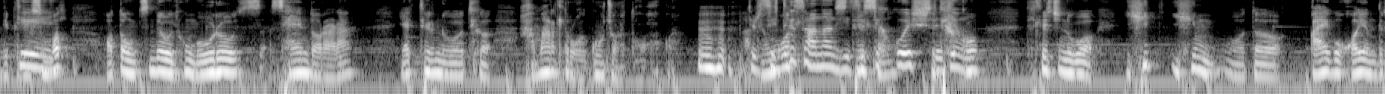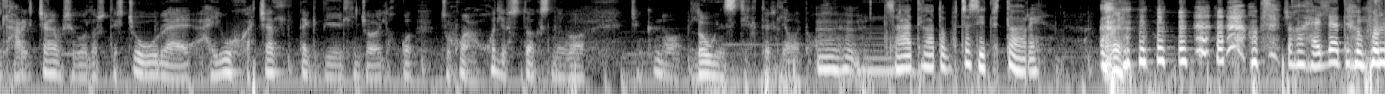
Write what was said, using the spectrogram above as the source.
ингээд гэсэн бол одоо үндсэндээ бол хүн өөрөө сайн дураараа яг тэр нөгөөх хамаарал руугаа гүйж ордог байхгүй. Тэр сэтгэл санаа нь хэсэхгүй шүү дээ тийм үү. Тэгэхээр чи нөгөө ихэд их юм одоо гайгүй гоё амьдрал харагдаж байгаа юм шиг болооч тэр чинь өөрөө аюух ачаалтай гэдгийг л хинж ойлгохгүй зөвхөн авах л ёстой гэсэн нөгөө жинхэнэ нөө low instinct-ээр л яваад байгаа юм. За тэгээ одоо буцаа сэдвтэ оръё. Жохон халиад бүр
